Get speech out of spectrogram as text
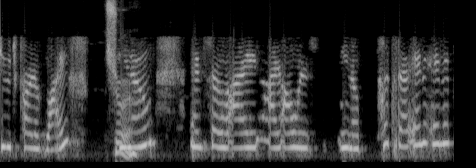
huge part of life. Sure. you know and so i i always you know put that and, and it's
